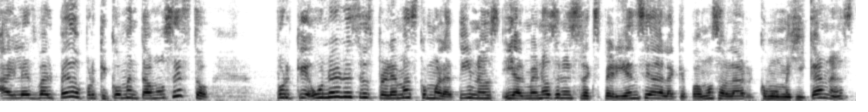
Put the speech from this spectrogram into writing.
ahí les va el pedo, porque comentamos esto. Porque uno de nuestros problemas como latinos, y al menos en nuestra experiencia de la que podemos hablar como mexicanas,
